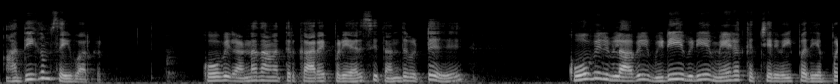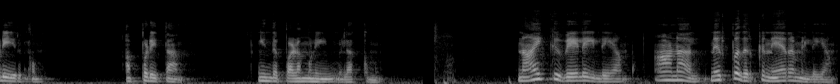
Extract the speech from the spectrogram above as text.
அதிகம் செய்வார்கள். கோவில் அன்னதானத்திற்கு அரைப்படி அரிசி தந்துவிட்டு கோவில் விழாவில் விடிய விடிய மேலக்கச்சேரி வைப்பது எப்படி இருக்கும்? அப்படித்தான் இந்த பழமொழியின் விளக்கமும் நாய்க்கு வேலை இல்லையாம். ஆனால் நிற்பதற்கு நேரம் இல்லையாம்.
